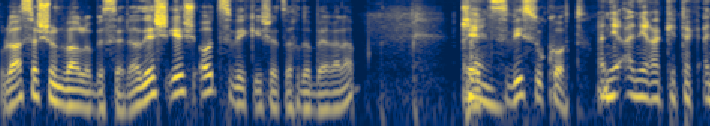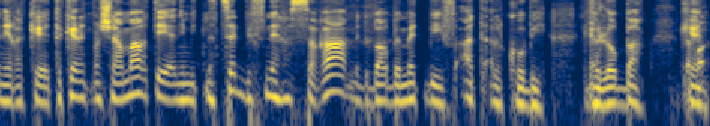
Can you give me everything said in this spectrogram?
הוא לא עשה שום דבר לא בסדר. אז יש, יש עוד צביקי שצריך לדבר עליו, כן. צבי סוכות. אני, אני, רק, אתק- אני רק אתקן את מה שאמרתי, אני מתנצל בפני השרה, מדובר באמת ביפעת אלקובי, ולא בה. כן. נכון.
